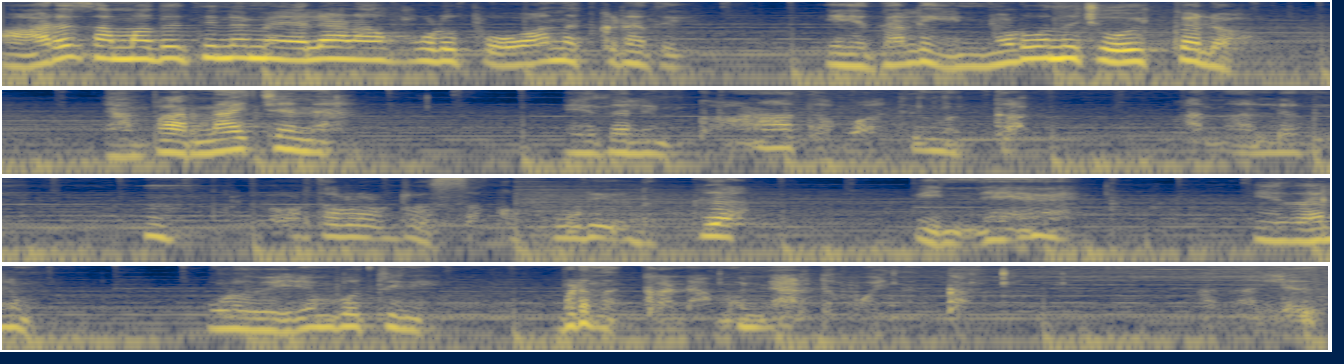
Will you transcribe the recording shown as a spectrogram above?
ആരെ സമ്മതത്തിന്റെ മേലാണ് ആ പോകാൻ നിൽക്കണത് ഏതായാലും എന്നോട് വന്ന് ചോദിക്കലോ? ഞാൻ പറഞ്ഞാച്ചന്നെ ഏതായാലും കാണാത്ത ഭാഗത്ത് നിൽക്കാം. അത് നല്ലത്. ഉള്ളോടത്തുള്ള ഡ്രസ്സൊക്കെ കൂടി എടുക്കുക. പിന്നെ ഏതായാലും ഓൾ വരുമ്പോത്തിന് ഇവിടെ നിൽക്കണ്ട മുന്നോട്ട് പോയി നിൽക്കാം. നല്ലത്.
